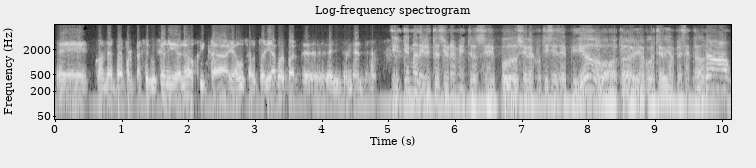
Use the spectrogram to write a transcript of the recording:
eh, por persecución ideológica y abuso de autoridad por parte del intendente. ¿El tema del estacionamiento se pudo, ya la justicia se despidió o todavía? Porque usted había presentado... No,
